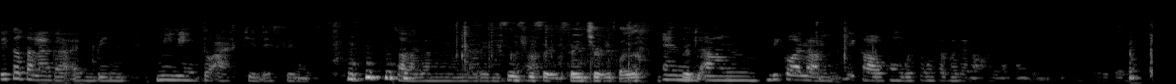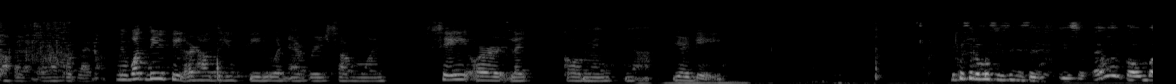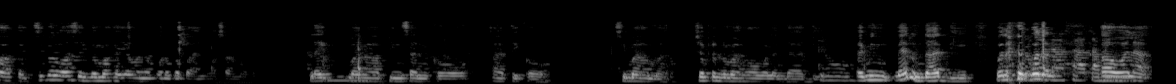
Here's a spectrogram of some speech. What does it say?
Ito talaga, I've been meaning to ask you this since talagang yung narinig ko Since the century pa lang. And um, di ko alam, ikaw kung gusto kong sagutin, okay lang kung hindi mo gusto sagutin. Okay lang, walang problema. I mean, what do you feel or how do you feel whenever someone say or like comment na you're gay? Hindi ko sila masisisi. Ewan ko kung bakit. Siguro kasi lumaki ako ng puro babae yung kasama ko. Like, Mm. mga pinsan ko, ate ko, si mama. Siyempre lumaki ako walang daddy. True. I mean, meron daddy. Wala, Pero wala. wala sa tabi. Ah, wala.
